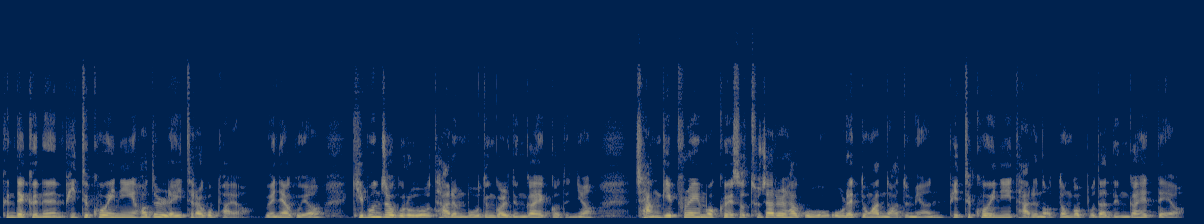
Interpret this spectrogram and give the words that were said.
근데 그는 비트코인이 허들 레이트라고 봐요. 왜냐고요? 기본적으로 다른 모든 걸 능가했거든요. 장기 프레임워크에서 투자를 하고 오랫동안 놔두면 비트코인이 다른 어떤 것보다 능가했대요.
